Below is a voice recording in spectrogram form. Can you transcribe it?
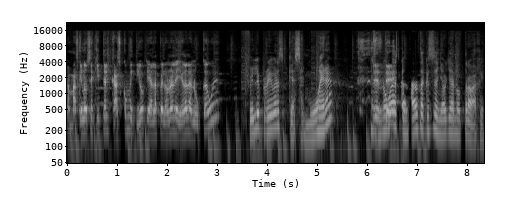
Nada más que no se quite el casco, mi tío, que ya la pelona le llega a la nuca, güey. Philip Rivers, que se muera. Desde- No voy a descansar hasta que ese señor ya no trabaje.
